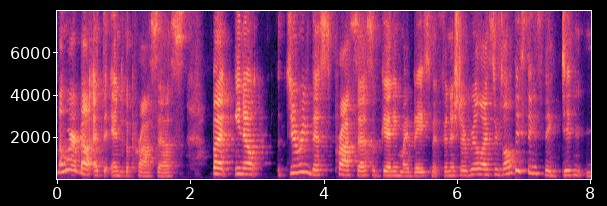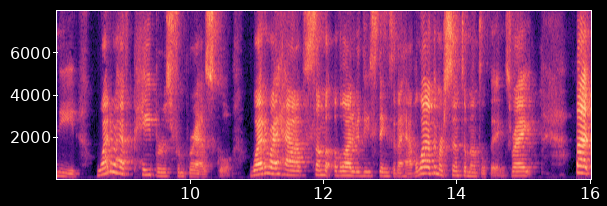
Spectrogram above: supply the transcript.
Now we're about at the end of the process, but you know, during this process of getting my basement finished, I realized there's all these things they didn't need. Why do I have papers from grad school? Why do I have some of a lot of these things that I have? A lot of them are sentimental things, right? But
